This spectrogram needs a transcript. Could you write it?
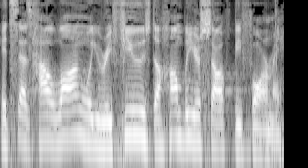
It says, how long will you refuse to humble yourself before me?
